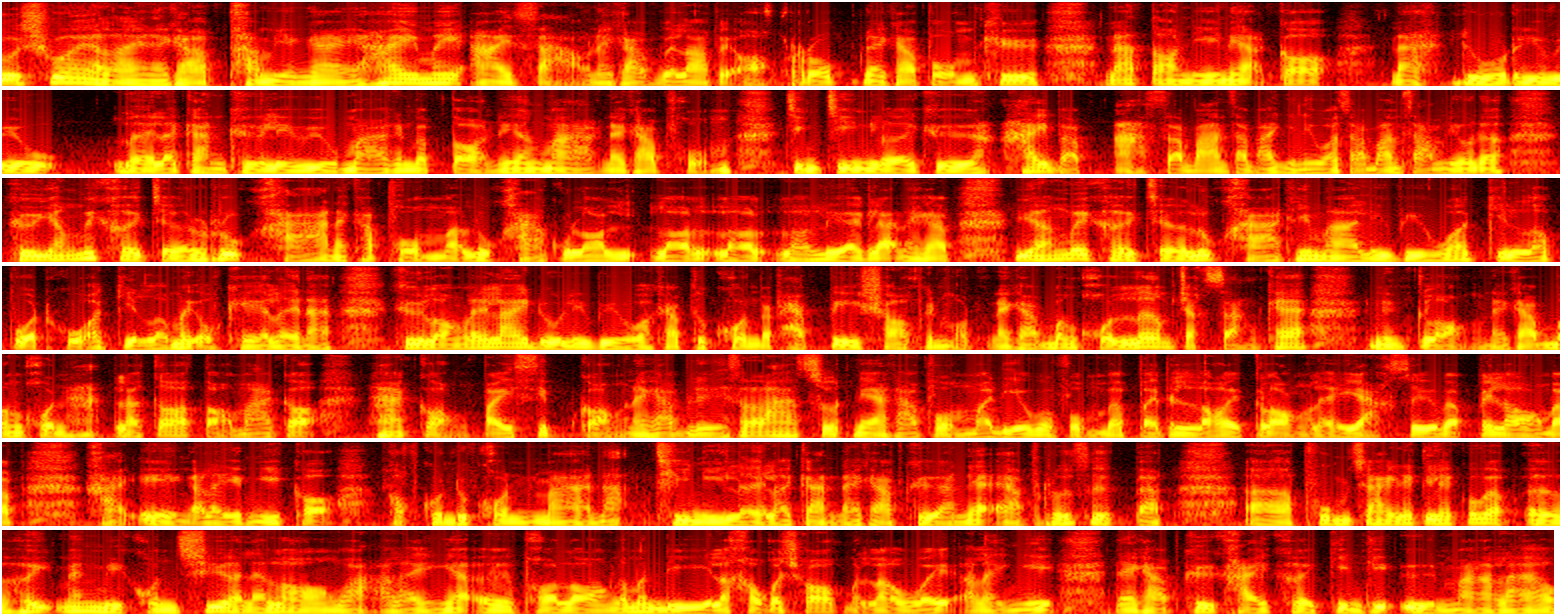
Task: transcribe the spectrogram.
ตัวช่วยอะไรนะครับทำยังไงให้ไม่อายสาวนะครับ เวลาไปออกรบนะครับผมคือณตอนนี้เนี่ยก็นะดูรีวิว เลยละกันคือรีวิวมากันแบบต่อเนื่องมากนะครับผมจริง ๆ เลยคือให้แบบอะสาบานสาบานอย่นี้ว่าสาบานสามนิ้วเนอะคือยังไม่เคยเจอลูกค้านะครับผมลูกค้ากูรอรอรอรอเลือกแล้วนะครับ ยังไม่เคยเจอลูกค้าที่มารีวิวว่ากินแล้วปวดหัวกินแล้วไม่โอเคเลยนะ คือลองไล่ๆดูรีวิวอะครับทุกคนแบบแฮปปี้ชอบกันหมดนะครับบางคนเริ่มจากสั่งแค่ 1 กล่องนะครับบางคนห้าแล้วก็ต่อมาก็ 5 กล่องไป 10 กล่องนะครับหรือล่าสุดเนี่ยครับผมมาเดีลกับผมแบบไปเป็นร้อยกล่องเลยอยากซื้อื้อแบบไปลองแบบขายเองอะไรอย่างนี้ก็ขอบคุณทุกคนมาณที่นี้เลยและกันนะครับ คืออันเนี้ยแอบรู้สึกแบบภูมิใจเล็กๆว่าแบบเออเฮ้ยแม่งมีคนเชื่อและลองว่ะอะไรเงี้ยเออพอลองแล้วมันดีแล้วเขาก็ชอบเหมือนเราไว้อะไรอย่างนี้นะครับคือใครเคยกินที่อื่นมาแล้ว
